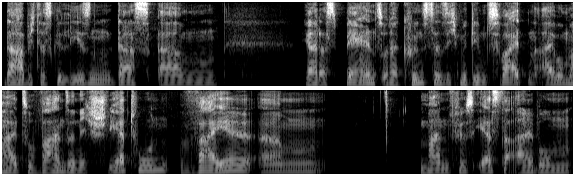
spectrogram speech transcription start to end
Da habe ich das gelesen, dass ähm, ja, dass Bands oder Künstler sich mit dem zweiten Album halt so wahnsinnig schwer tun, weil ähm, man fürs erste Album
